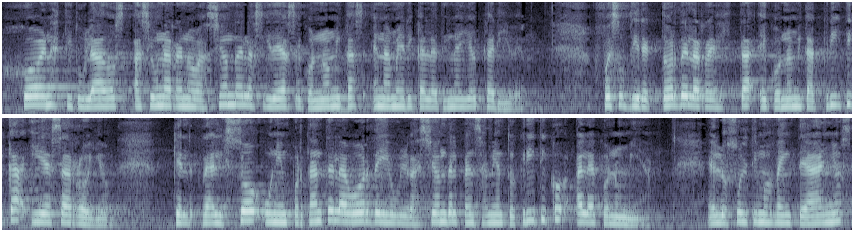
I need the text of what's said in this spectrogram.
jóvenes titulados Hacia una renovación de las ideas económicas en América Latina y el Caribe. Fue subdirector de la revista Económica Crítica y Desarrollo, que realizó una importante labor de divulgación del pensamiento crítico a la economía. En los últimos 20 años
